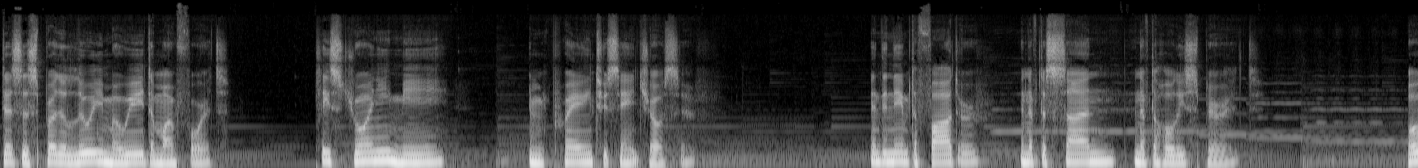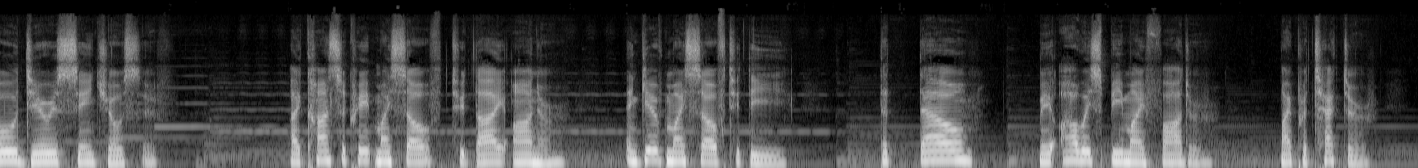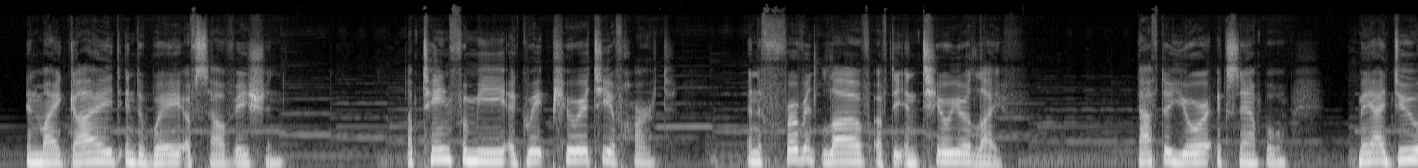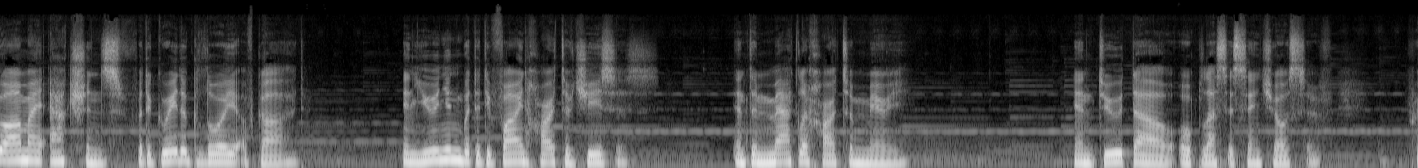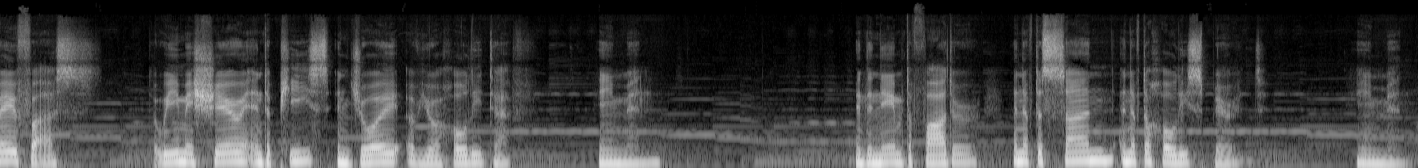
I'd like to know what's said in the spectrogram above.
This is Brother Louis Marie de Montfort. Please join me in praying to Saint Joseph. In the name of the Father, and of the Son, and of the Holy Spirit. O dearest Saint Joseph, I consecrate myself to thy honor and give myself to thee, that thou may always be my Father, my protector, and my guide in the way of salvation. Obtain for me a great purity of heart and a fervent love of the interior life. After your example, may I do all my actions for the greater glory of God, in union with the divine heart of Jesus and the immaculate heart of Mary. And do thou, O blessed Saint Joseph, pray for us that we may share in the peace and joy of your holy death. Amen. In the name of the Father, and of the Son, and of the Holy Spirit. Amen.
